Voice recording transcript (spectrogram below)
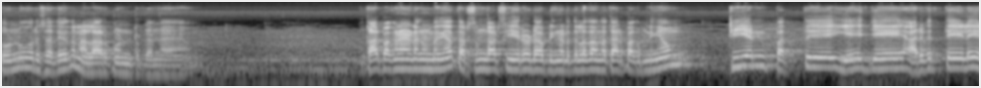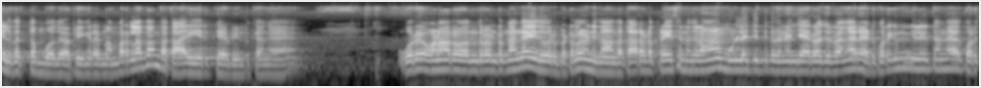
தொண்ணூறு சதவீதம் நல்லாயிருக்கும்னு இருக்காங்க. கார் பார்க்குற இடங்கள் பார்த்தீங்கன்னா தர்சன் கார்ஸ் ஈரோடு அப்படிங்கிற இடத்துல தான் அந்த கார் பார்க்க முடியும். டிஎன் பத்து ஏஜே அறுபத்தேழு எழுபத்தொம்போது அப்படிங்கிற நம்பரில் தான் அந்த கார் இருக்குது அப்படின்னு இருக்காங்க ஒரு ஓனர் வந்துடும் இருக்காங்க இது ஒரு பெட்ரோல் வண்டி தான் அந்த காரோட ப்ரைஸ் என்ன சொல்கிறாங்க மூணு லட்சத்தி பதினஞ்சாயிரரூவா சொல்கிறாங்க ரேட் குறைக்கணும்னு சொல்லியிருக்காங்க. குறை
